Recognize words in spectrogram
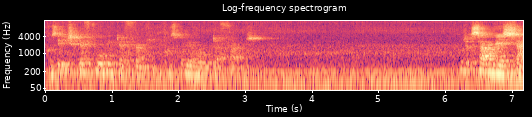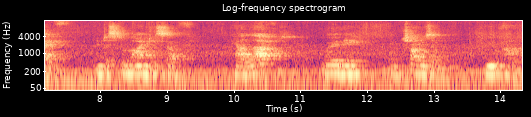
Because each gift will be different because we are all different. Put it somewhere safe and just remind yourself how loved, worthy, and chosen you are.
